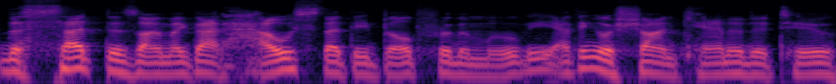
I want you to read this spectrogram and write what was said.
the set design, like that house that they built for the movie, I think it was shot in Canada too.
